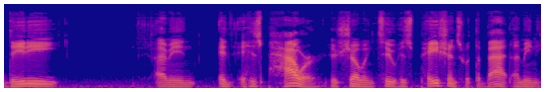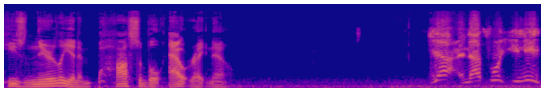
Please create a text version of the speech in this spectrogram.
Didi, I mean, it, his power is showing too. His patience with the bat. I mean, he's nearly an impossible out right now. Yeah, and that's what you need.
